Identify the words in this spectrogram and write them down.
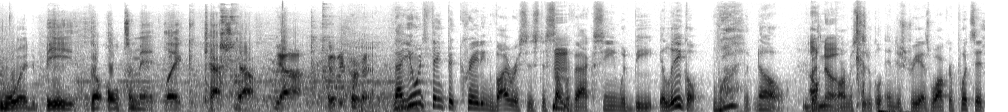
would be the ultimate like cash cow. yeah, it'll be perfect. Now, you would think that creating viruses to sell a hmm. vaccine would be illegal. What? But no. But no. The pharmaceutical industry, as Walker puts it,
